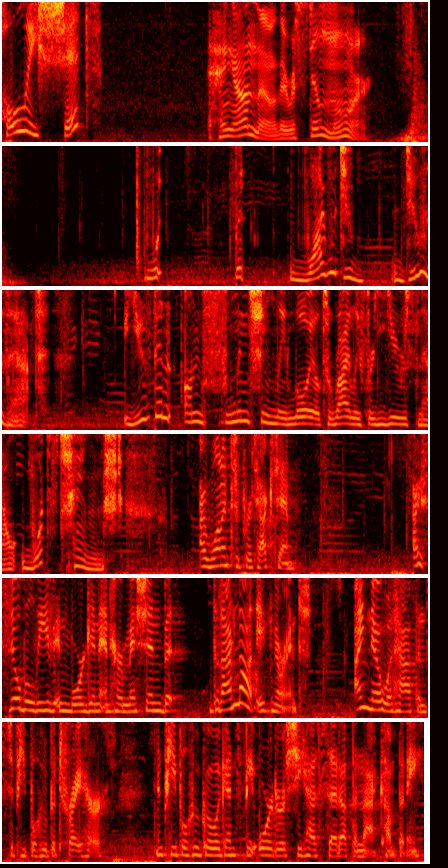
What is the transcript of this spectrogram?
Holy shit? Hang on, though, there was still more. Wh- but why would you do that? You've been unflinchingly loyal to Riley for years now. What's changed? I wanted to protect him. I still believe in Morgan and her mission, but but I'm not ignorant. I know what happens to people who betray her and people who go against the orders she has set up in that company.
